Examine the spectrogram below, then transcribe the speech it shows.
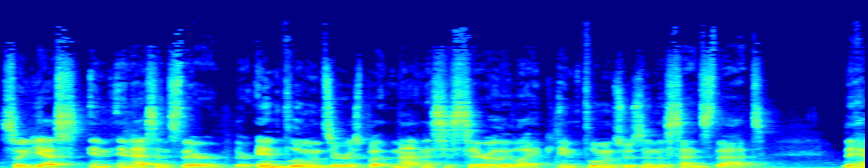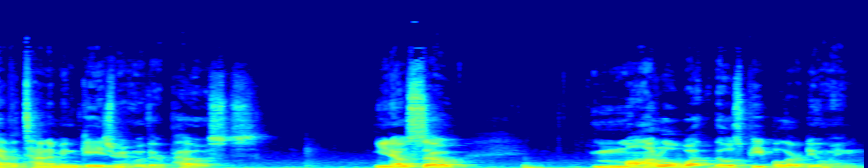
so yes, in, in essence, they're they're influencers, but not necessarily like influencers in the sense that they have a ton of engagement with their posts. You know, so model what those people are doing.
